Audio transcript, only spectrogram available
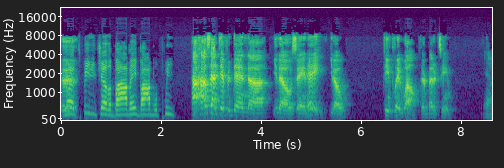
We gotta tweet each other, Bob. Hey, Bob, we'll tweet. How, how's that different than uh, you know saying, hey, you know, team played well. They're a better team. Yeah.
